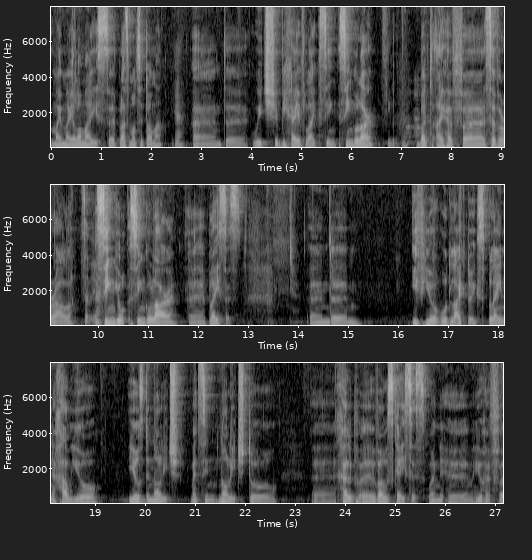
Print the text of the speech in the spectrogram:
my myeloma is uh, plasmacytoma, yeah, and uh, which behave like sing- singular, single, yeah. but I have uh, several So, yeah. singu- singular uh, places. And um, if you would like to explain how you use the knowledge, medicine knowledge, to uh, help uh, those cases when uh, you have uh,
